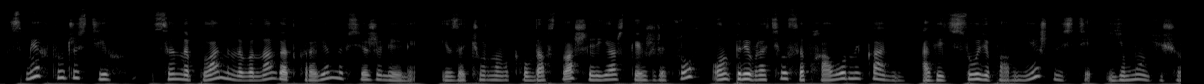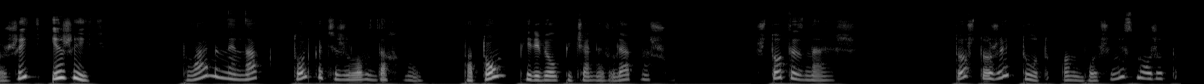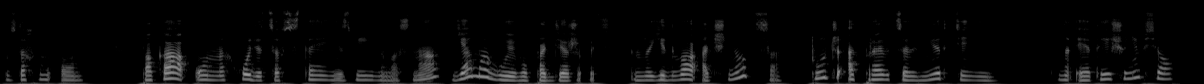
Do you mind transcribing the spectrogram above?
Смех тут же стих. Сына Пламенного Нага откровенно все жалели. Из-за черного колдовства ширьярских жрецов он превратился в холодный камень, а ведь, судя по внешности, ему еще жить и жить. Пламенный Наг только тяжело вздохнул. Потом перевел печальный взгляд на Шу. Что ты знаешь? То, что жить тут он больше не сможет, вздохнул он. Пока он находится в состоянии змеиного сна, я могу его поддерживать, но едва очнется, тут же отправится в мир теней. Но это еще не все.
